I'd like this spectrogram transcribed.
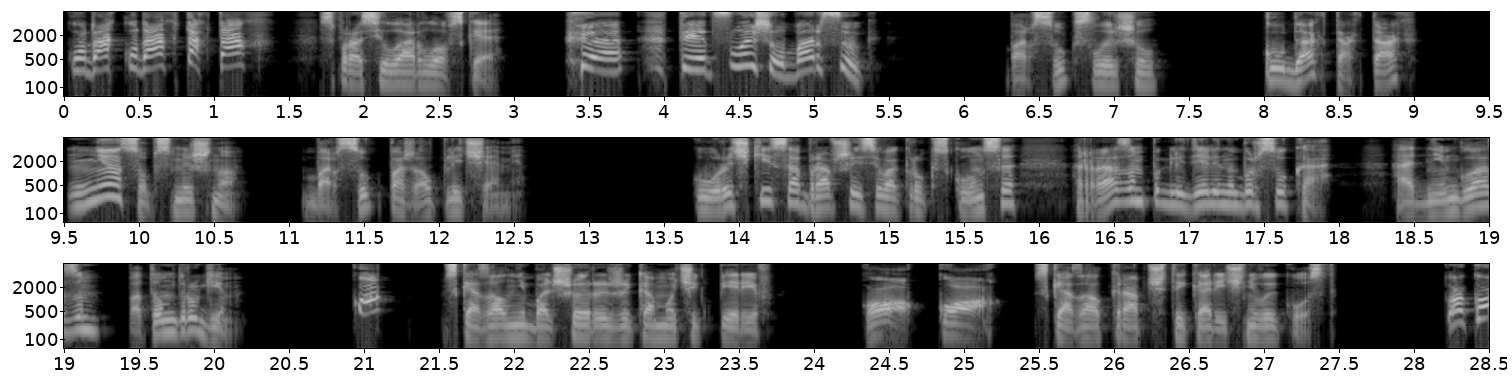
Кудах-кудах-тах-тах?» — спросила Орловская. «Ха! Ты это слышал, барсук?» Барсук слышал. «Кудах-так-так». Не особо смешно. Барсук пожал плечами. Курочки, собравшиеся вокруг скунса, разом поглядели на барсука. Одним глазом, потом другим. «Ко!» — сказал небольшой рыжий комочек перьев. «Ко-ко», — сказал крапчатый коричневый куст. «Ко-ко,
